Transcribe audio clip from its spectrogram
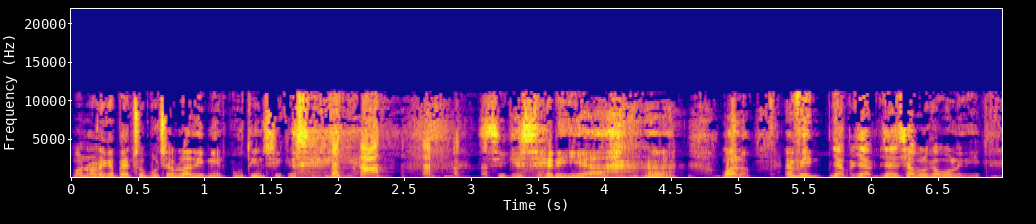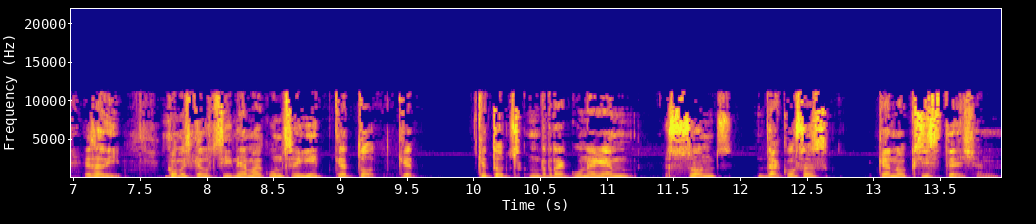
Bueno, ara que penso, potser Vladimir Putin sí que seria... sí que seria... bueno, en fi, ja, ja, ja sabeu el que vol dir. És a dir, com és que el cinema ha aconseguit que, tot, que, que tots reconeguem sons de coses que no existeixen?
